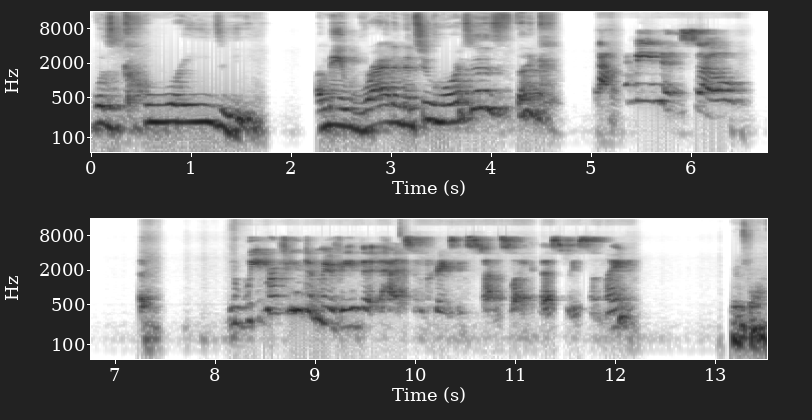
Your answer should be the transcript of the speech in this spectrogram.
was crazy. I mean, riding the two horses, like I mean, so we reviewed a movie that had some crazy stunts like this recently. which one?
